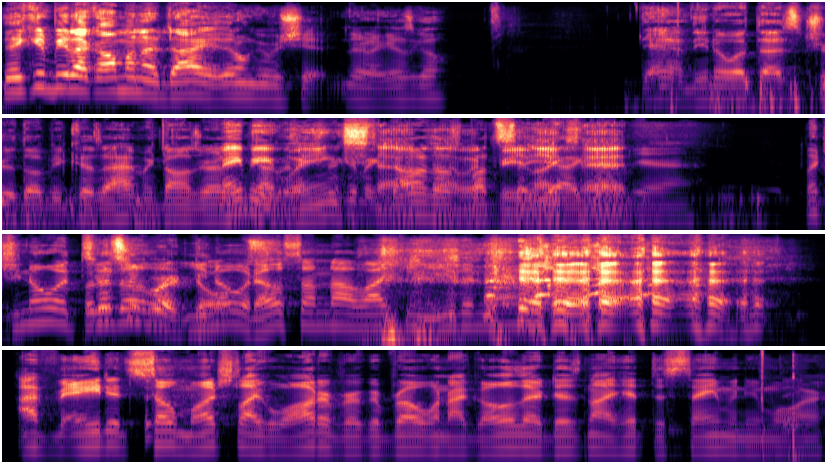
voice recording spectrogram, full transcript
they can be like, I'm on a diet. They don't give a shit. They're like, let's go. Damn, you know what? That's true though because I had McDonald's earlier. Maybe I was like, freaking Wingstop, McDonald's, I was about would to be say, like yeah, that. again. Yeah. But you know what? But Too, that's if though? we're you know what else I'm not liking either, man? I've ate it so much like Whataburger, bro. When I go there, it does not hit the same anymore.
